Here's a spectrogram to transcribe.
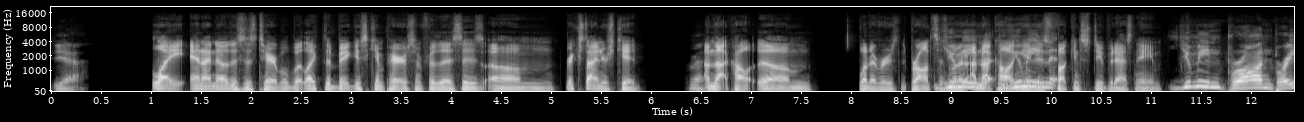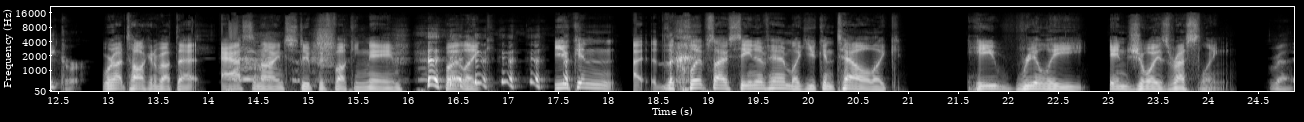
yeah Like, and I know this is terrible, but like the biggest comparison for this is um Rick Steiner's kid. Right. I'm not calling um whatever his Bronson. Whatever. I'm not calling him his fucking stupid ass name. you mean Bron Breakker We're not talking about that asinine stupid fucking name. But like you can I, the clips I've seen of him, like you can tell like he really enjoys wrestling. right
